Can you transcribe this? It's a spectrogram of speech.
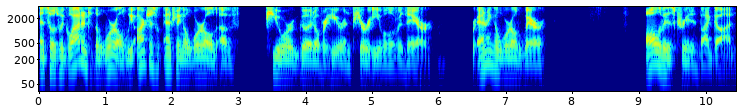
And so, as we go out into the world, we aren't just entering a world of pure good over here and pure evil over there. We're entering a world where all of it is created by God.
